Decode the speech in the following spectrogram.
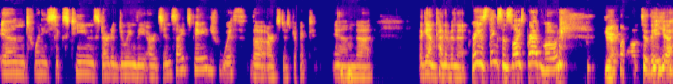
in 2016 started doing the Arts Insights page with the Arts District, and uh, again, kind of in that greatest thing since sliced bread mode. Yeah. went out to the uh,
